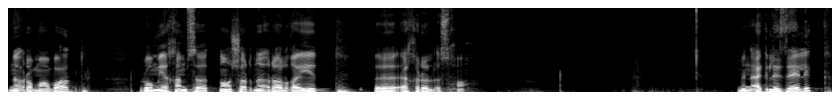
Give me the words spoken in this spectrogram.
نقرأ مع بعض. روميا 5 12 نقرأ لغاية آه، آخر الإصحاح. من أجل ذلك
